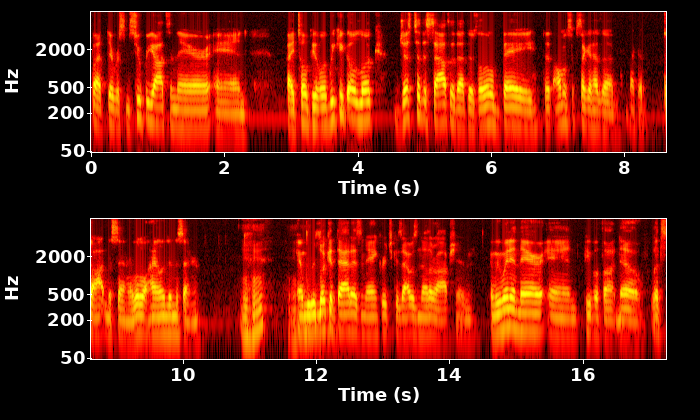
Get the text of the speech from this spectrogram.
but there were some super yachts in there, and I told people we could go look just to the south of that. There's a little bay that almost looks like it has a like a dot in the center, a little island in the center Mm-hmm. and we would look at that as an anchorage because that was another option. And we went in there, and people thought, no, let's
